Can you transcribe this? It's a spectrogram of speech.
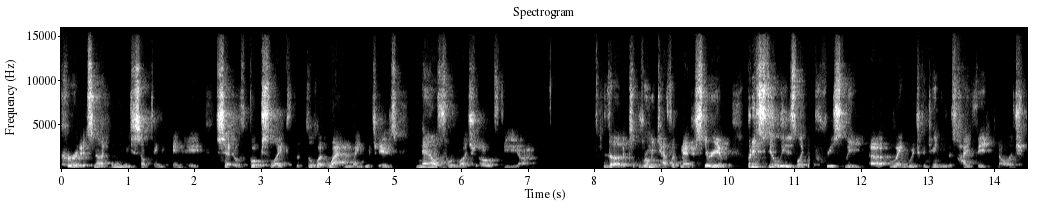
heard. It's not only something in a set of books like the, the Latin language is now for much of the um, the Roman Catholic magisterium, but it still is like a priestly uh, language containing this high Vedic knowledge.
